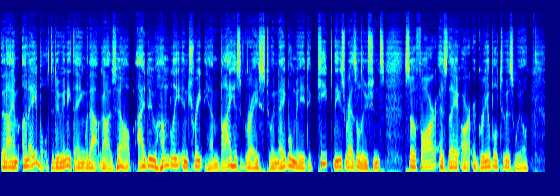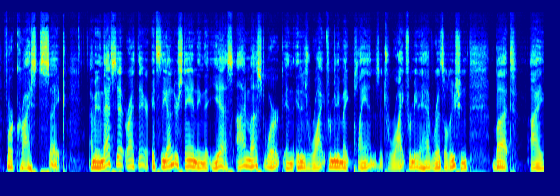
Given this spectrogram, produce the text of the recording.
that I am unable to do anything without God's help, I do humbly entreat him by his grace to enable me to keep these resolutions so far as they are agreeable to his will for Christ's sake. I mean, that's it right there. It's the understanding that, yes, I must work and it is right for me to make plans. It's right for me to have resolution, but I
